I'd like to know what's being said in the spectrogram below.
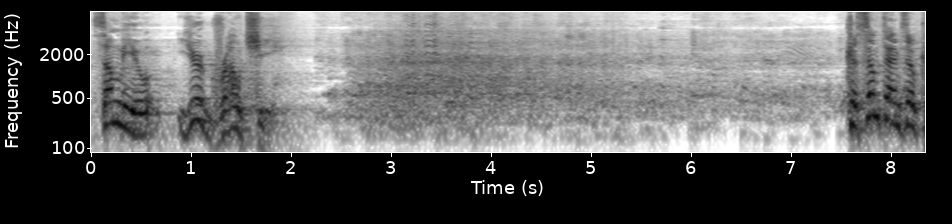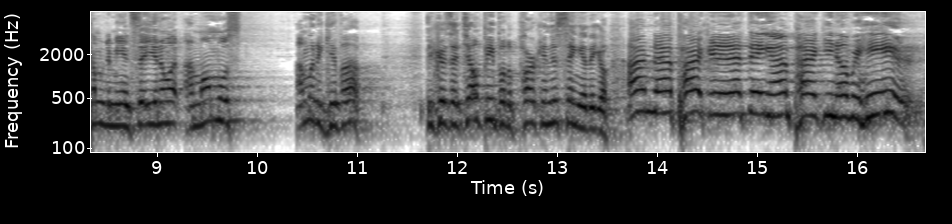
some of you, you're grouchy. Because sometimes they'll come to me and say, you know what, I'm almost, I'm going to give up. Because I tell people to park in this thing and they go, I'm not parking in that thing, I'm parking over here.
